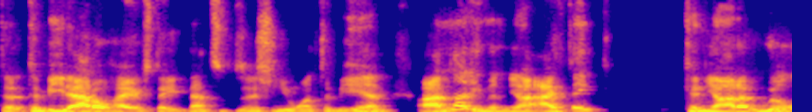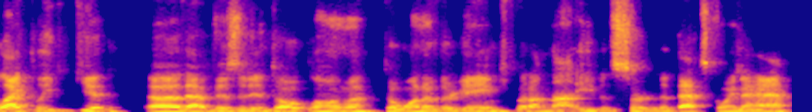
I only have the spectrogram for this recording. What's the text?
to, to beat out Ohio State. That's a position you want to be in. I'm not even, you know, I think Kenyatta will likely get uh, that visit into Oklahoma to one of their games, but I'm not even certain that that's going to happen.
